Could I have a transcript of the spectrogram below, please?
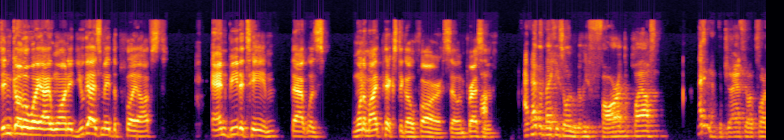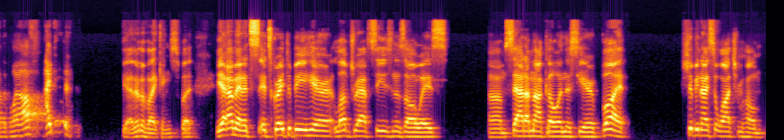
Didn't go the way I wanted. You guys made the playoffs and beat a team that was one of my picks to go far. So impressive. I, I had the Vikings going really far in the playoffs. I didn't have the Giants going far in the playoffs. I didn't. Yeah, they're the Vikings, but yeah, man, it's it's great to be here. Love draft season as always. Um, sad I'm not going this year, but should be nice to watch from home.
